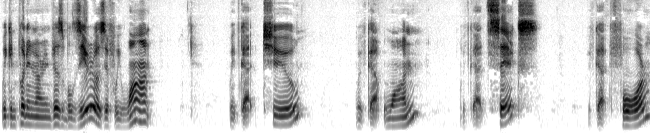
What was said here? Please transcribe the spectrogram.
We can put in our invisible zeros if we want. We've got 2, we've got 1, we've got 6, we've got 4,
